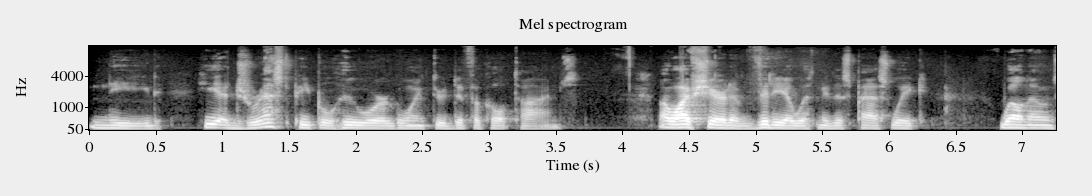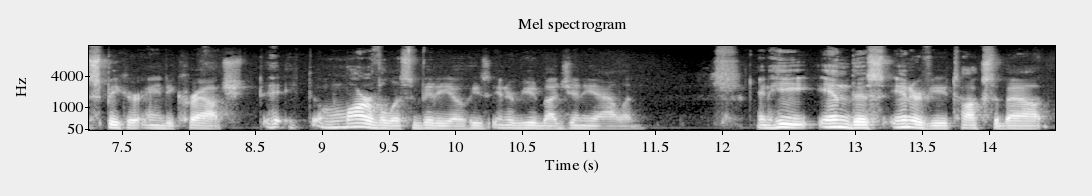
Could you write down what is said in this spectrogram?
need. He addressed people who were going through difficult times. My wife shared a video with me this past week well known speaker Andy Crouch. A marvelous video. He's interviewed by Jennie Allen. And he, in this interview, talks about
